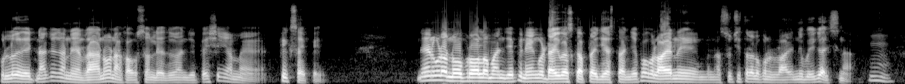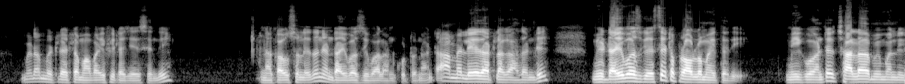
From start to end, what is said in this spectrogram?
ఫుల్గా తిట్టినాక ఇంకా నేను రాను నాకు అవసరం లేదు అని చెప్పేసి ఆమె ఫిక్స్ అయిపోయింది. నేను కూడా నో ప్రాబ్లం అని చెప్పి నేను కూడా డైవర్స్కి అప్లై చేస్తాను అని చెప్పి ఒక లాయర్ని మన సుచిత్రలో ఒక లాయర్ని పోయి కలిసిన. మేడం ఇట్లా ఇట్లా మా వైఫ్ ఇట్లా చేసింది. నాకు అవసరం లేదు నేను డైవర్స్ ఇవ్వాలనుకుంటున్నా అంటే ఆమె లేదు అట్లా కాదండి. మీరు డైవర్స్ చేస్తే ఇట్లా ప్రాబ్లం అవుతుంది. మీకు అంటే చాలా మిమ్మల్ని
